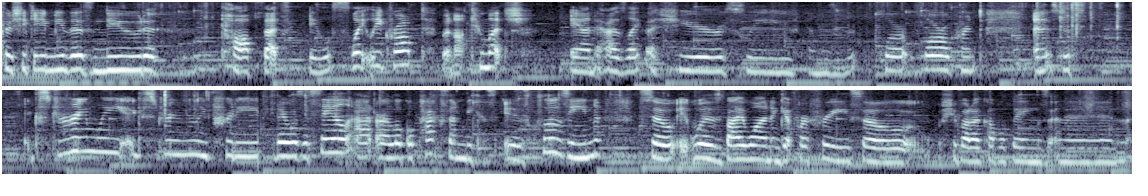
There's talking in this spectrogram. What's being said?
So she gave me this nude top that's a slightly cropped but not too much and it has like a sheer sleeve and this floral, floral print and it's just extremely extremely pretty. There was a sale at our local PacSun because it is closing so it was buy one and get for free so she bought a couple things and then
